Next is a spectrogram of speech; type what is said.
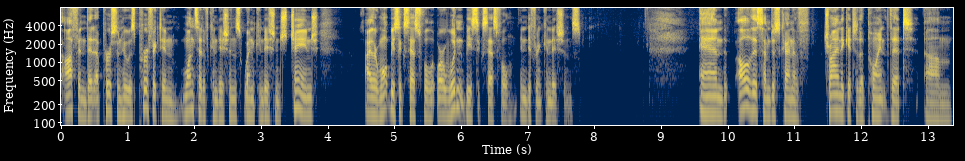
often that a person who is perfect in one set of conditions, when conditions change, either won't be successful or wouldn't be successful in different conditions. And all of this, I'm just kind of trying to get to the point that um,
